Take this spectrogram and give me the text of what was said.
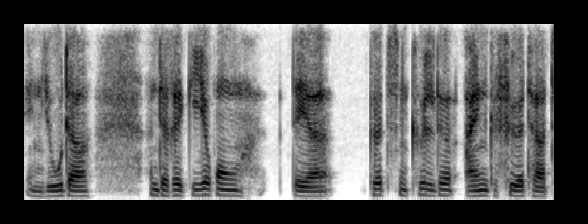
in Juda an der Regierung, der Götzenkulte eingeführt hat,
